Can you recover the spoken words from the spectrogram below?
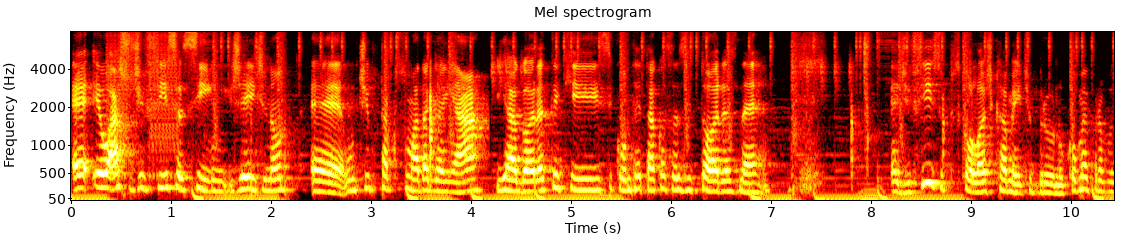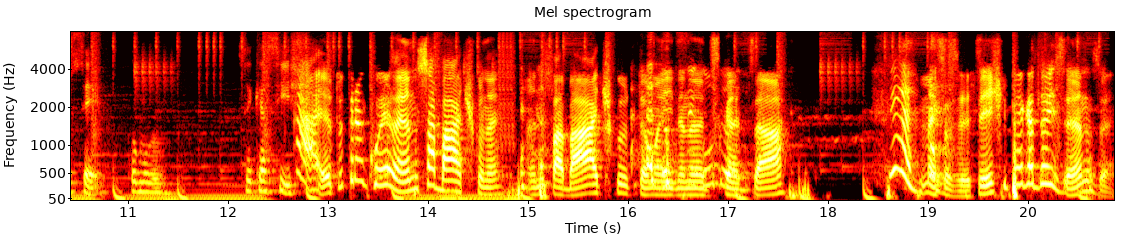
É, eu acho difícil, assim, gente, não, é, um tipo tá acostumado a ganhar e agora ter que se contentar com essas vitórias, né? É difícil psicologicamente, Bruno. Como é para você? Como Você que assiste. Ah, eu tô tranquilo, é ano sabático, né? Ano sabático, estamos aí dando descansar. É, mas às vezes tem gente que pega dois anos, velho.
